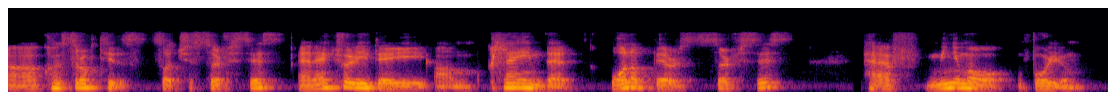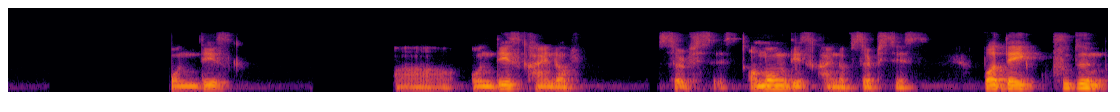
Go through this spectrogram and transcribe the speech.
uh, constructed such surfaces, and actually they um, claim that one of their surfaces have minimal volume on this on this kind of surfaces among these kind of surfaces, but they couldn't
